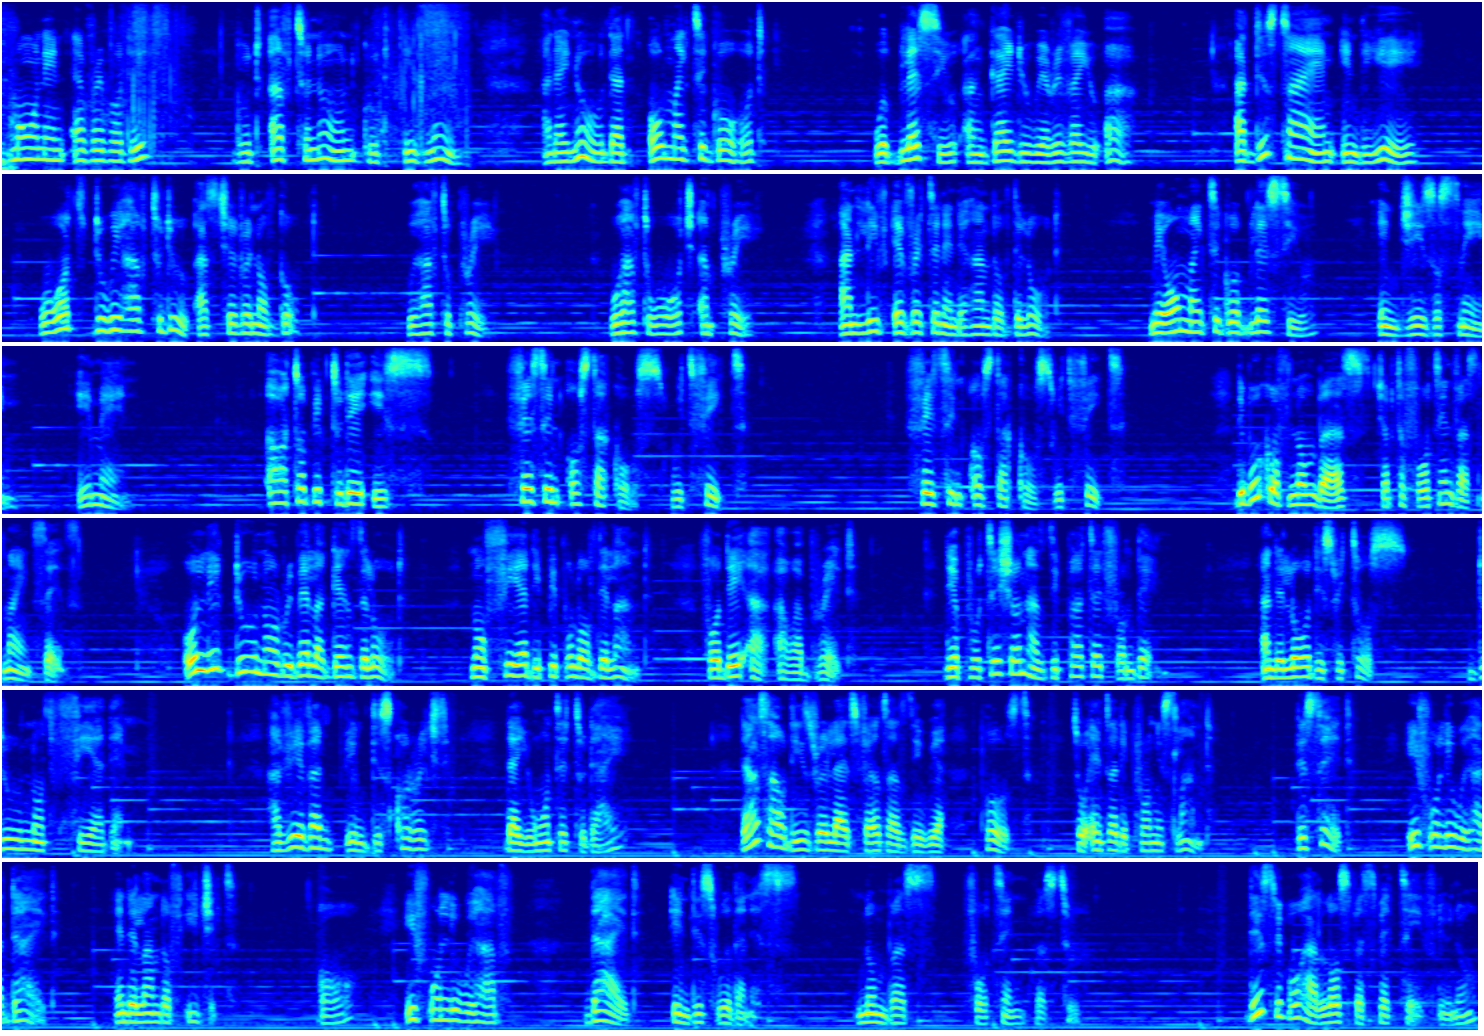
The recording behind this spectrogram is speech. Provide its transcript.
Good morning, everybody. Good afternoon, good evening. And I know that Almighty God will bless you and guide you wherever you are. At this time in the year, what do we have to do as children of God? We have to pray. We have to watch and pray and leave everything in the hand of the Lord. May Almighty God bless you in Jesus' name. Amen. Our topic today is facing obstacles with faith. Facing obstacles with faith. The book of Numbers, chapter 14, verse 9 says, Only do not rebel against the Lord, nor fear the people of the land, for they are our bread. Their protection has departed from them, and the Lord is with us. Do not fear them. Have you ever been discouraged that you wanted to die? That's how the Israelites felt as they were posed to enter the promised land. They said, If only we had died in the land of Egypt, or if only we have died in this wilderness. Numbers 14, verse 2. These people had lost perspective, you know.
